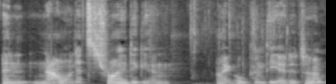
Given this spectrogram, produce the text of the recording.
And now let's try it again. I open the editor,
